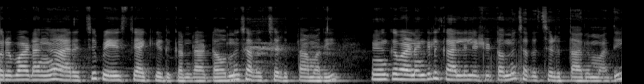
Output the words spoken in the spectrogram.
ഒരുപാട് അങ്ങ് അരച്ച് പേസ്റ്റ് ആക്കി എടുക്കണ്ട കേട്ടോ. ഒന്ന് ചതച്ചെടുത്താൽ മതി. നിങ്ങൾക്ക് വേണമെങ്കിൽ കല്ലിലിട്ടിട്ടൊന്ന് ചതച്ചെടുത്താലും മതി.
